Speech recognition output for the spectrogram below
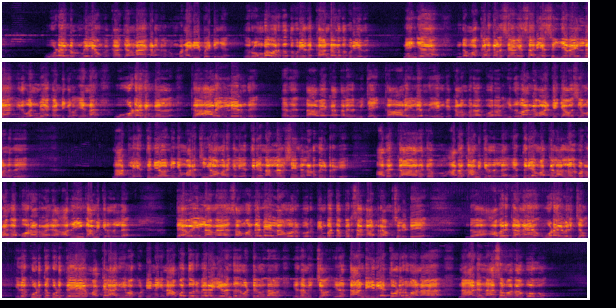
ஊடகங்கள் உண்மையிலேயே உங்க க- ஜனநாயக கடமையில ரொம்ப நழுவி போயிட்டீங்க. இது ரொம்ப வருத்தத்துக்குரியது கண்டனத்துக்குரியது. நீங்க இந்த மக்களுக்கான சேவையை சரியா செய்யவே இல்லை இது வன்மையா கண்டிக்கிறோம் ஏன்னா ஊடகங்கள் காலையிலேருந்து அது தாவேக்கா தலைவர் விஜய் காலையிலேருந்து எங்க கிளம்புறார் போறார் இதுவாங்க வாழ்க்கைக்கு அவசியமானது. நாட்டில் எத்தனையோ நீங்க மறைச்சீங்களா மறைக்கல எத்தனையோ நல்ல விஷயங்கள் நடந்துகிட்டு இருக்கு. அதை கா- அதை அதை காமிக்கிறது இல்லை எத்தனையோ மக்கள் அல்லல் படுறாங்க போராடுறாங்க அதையும் காமிக்கிறது இல்லை தேவையில்லாம சம்பந்தமே இல்லாம ஒரு ஒரு பிம்பத்தை பெருசா காட்டுற அப்படின்னு சொல்லிட்டு இந்த அவருக்கான ஊடக வெளிச்சம் இதை கொடுத்து கொடுத்து மக்களை அதிகமாக கூட்டி இன்னைக்கு நாற்பத்தோரு பேரை இழந்தது மட்டும்தான் இதை மிச்சம். இதை தாண்டி இதே தொடருமானா நாடு நாசமாக தான் போகும்.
